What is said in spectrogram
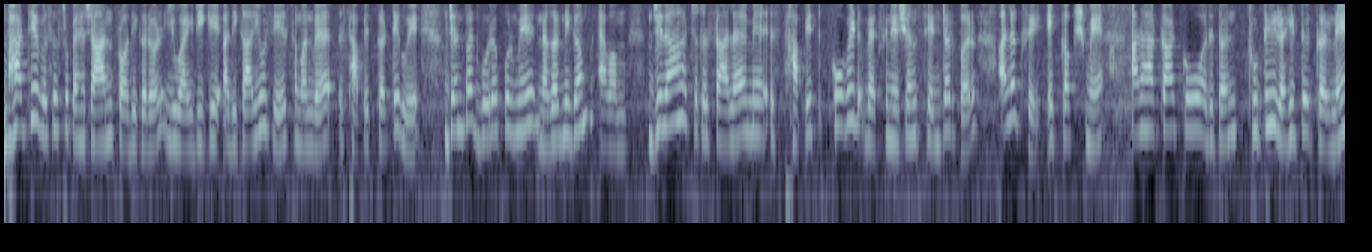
भारतीय विशिष्ट पहचान प्राधिकरण यूआईडी के अधिकारियों से समन्वय स्थापित स्थापित करते हुए जनपद गोरखपुर में नगर निगम एवं जिला चिकित्सालय में स्थापित कोविड वैक्सीनेशन सेंटर पर अलग से एक कक्ष में आधार कार्ड को अद्यतन त्रुटि रहित करने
